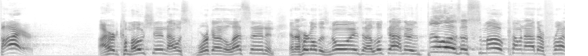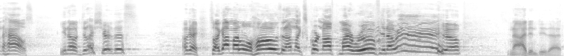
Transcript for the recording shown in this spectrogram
Fire. I heard commotion. I was working on a lesson, and, and I heard all this noise, and I looked out, and there was billows of smoke coming out of their front house. You know, did I share this? Okay, so I got my little hose and I'm like squirting off my roof, you know, you know. No, I didn't do that.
